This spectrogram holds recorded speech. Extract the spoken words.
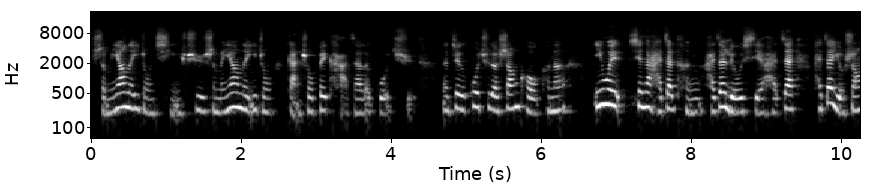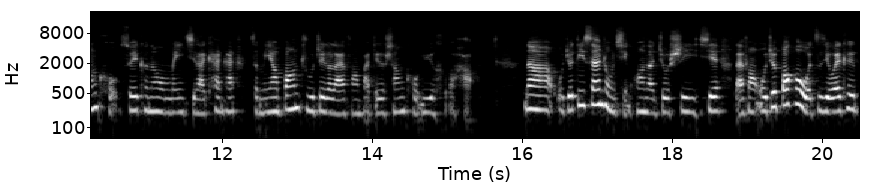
什么样的一种情绪，什么样的一种感受被卡在了过去。那这个过去的伤口可能。因为现在还在疼，还在流血，还在还在有伤口，所以可能我们一起来看看怎么样帮助这个来访把这个伤口愈合好。那我觉得第三种情况呢，就是一些来访，我觉得包括我自己，我也可以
